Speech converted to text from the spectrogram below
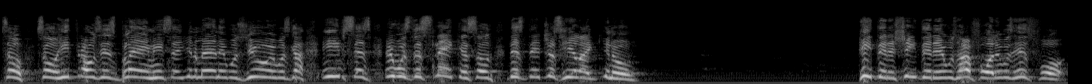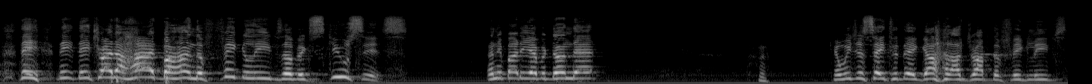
So, so he throws his blame. He said, You know, man, it was you, it was God. Eve says, It was the snake. And so this, they just hear, like, you know, he did it, she did it, it was her fault, it was his fault. They, they, they try to hide behind the fig leaves of excuses. Anybody ever done that? Can we just say today, God, I dropped the fig leaves?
